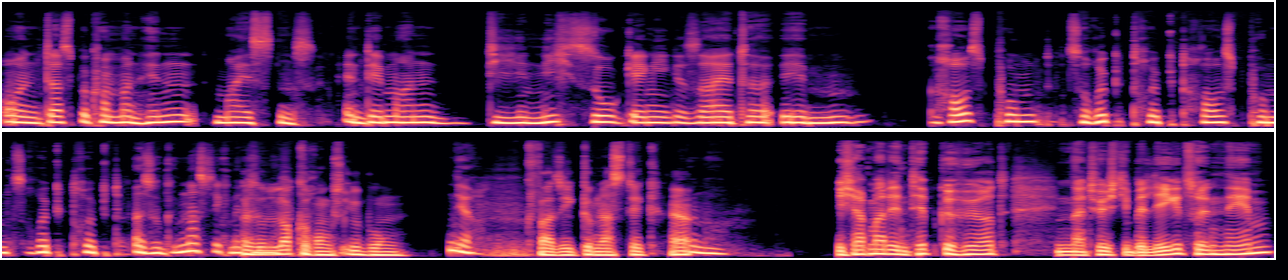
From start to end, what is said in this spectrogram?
Und das bekommt man hin meistens, indem man die nicht so gängige Seite eben rauspumpt, zurückdrückt, rauspumpt, zurückdrückt. Also Gymnastik mit. Also Lockerungsübung. Ja. Quasi Gymnastik. Ja. Genau. Ich habe mal den Tipp gehört, natürlich die Belege zu entnehmen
